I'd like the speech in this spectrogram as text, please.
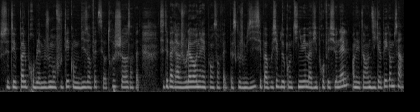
c'était pas le problème. Je m'en foutais qu'on me dise en fait c'est autre chose. En fait, c'était pas grave. Je voulais avoir une réponse en fait parce que je me dis c'est pas possible de continuer ma vie professionnelle en étant handicapée comme ça.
